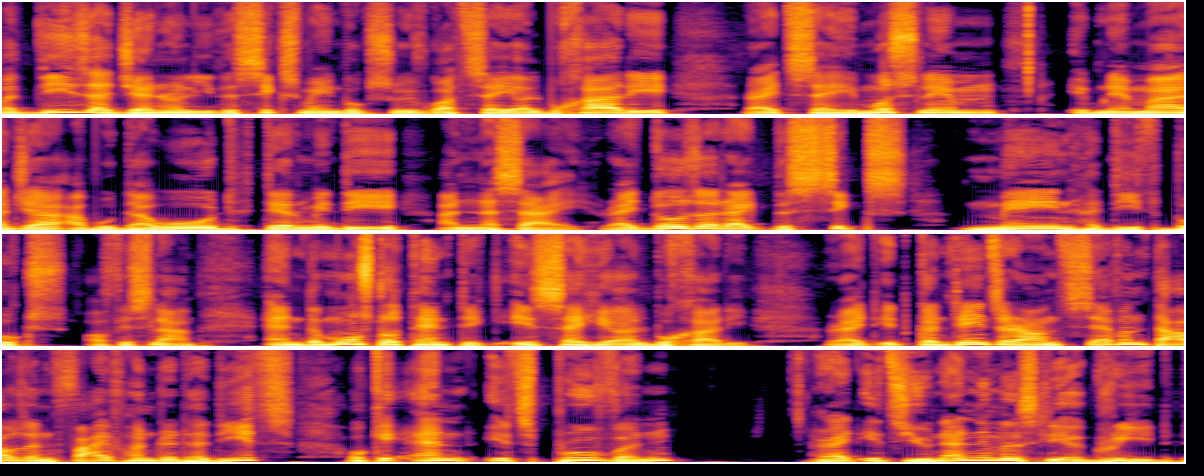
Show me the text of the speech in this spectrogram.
but these are generally the six main books. So we've got sahih al-bukhari right? Sahih muslim ibn majah abu dawood tirmidhi and nasai right? Those are like the six main hadith books of islam. And the most authentic is sahih al-bukhari right? It contains around 7500 hadiths okay? And it's proven right? It's unanimously agreed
